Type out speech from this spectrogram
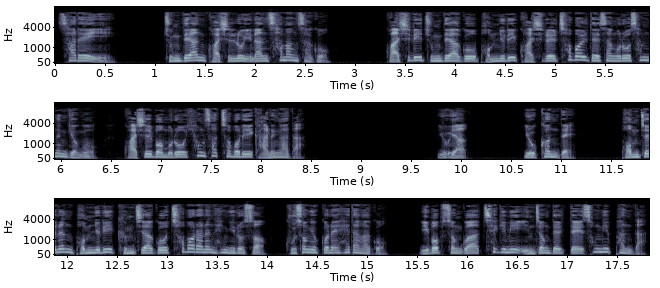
사례 2. 중대한 과실로 인한 사망사고. 과실이 중대하고 법률이 과실을 처벌 대상으로 삼는 경우 과실범으로 형사처벌이 가능하다. 요약. 요컨대. 범죄는 법률이 금지하고 처벌하는 행위로서 구성요건에 해당하고 위법성과 책임이 인정될 때 성립한다.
